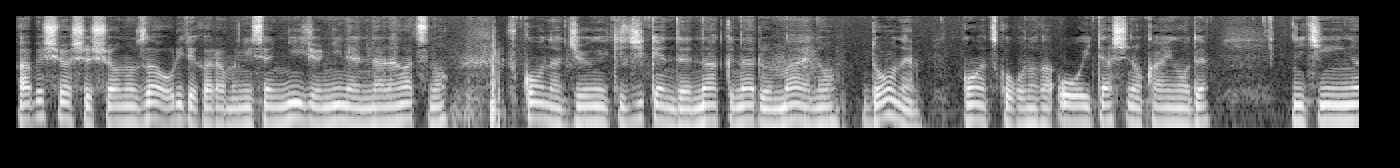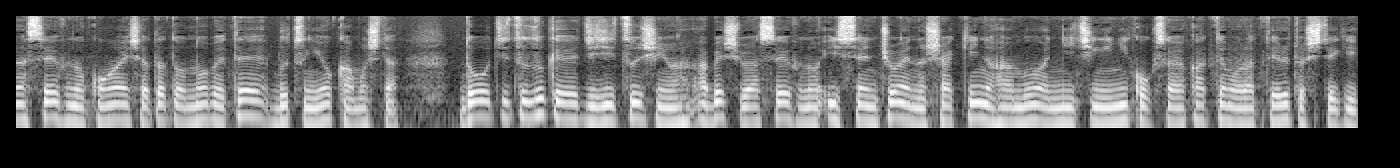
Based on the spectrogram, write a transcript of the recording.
安倍氏は首相の座を降りてからも2022年7月の不幸な銃撃事件で亡くなる前の同年5月9日大分市の会合で、日銀が政府の子会社だと述べて物議を醸した。同時続け時事通信は安倍氏は政府の1000兆円の借金の半分は日銀に国債を買ってもらっていると指摘。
